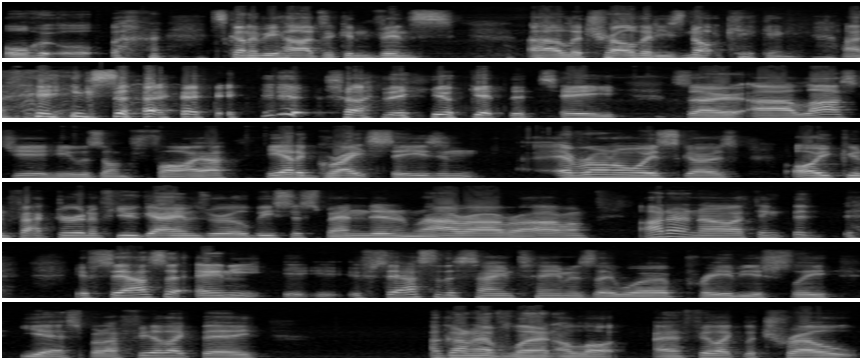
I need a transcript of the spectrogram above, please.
or, who- or it's going to be hard to convince uh, Latrell that he's not kicking. I think so. so I think he'll get the T. So uh, last year he was on fire. He had a great season. Everyone always goes, "Oh, you can factor in a few games where he'll be suspended and rah rah rah." I don't know. I think that if South are any, if South are the same team as they were previously, yes. But I feel like they are going to have learnt a lot. I feel like Latrell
